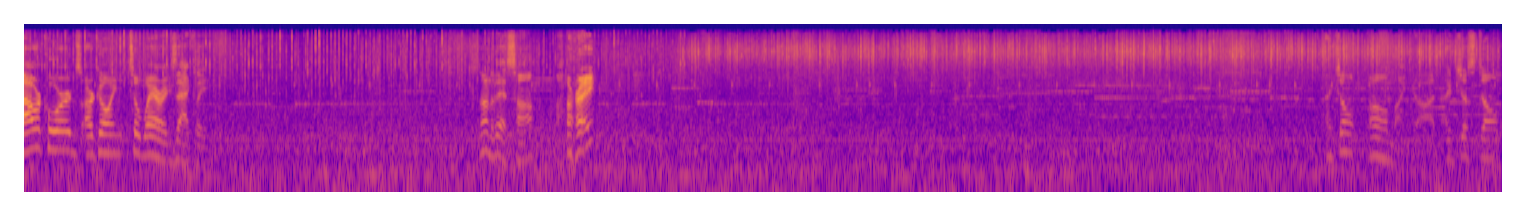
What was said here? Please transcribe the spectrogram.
Power cords are going to where exactly? It's none of this, huh? All right. I don't. Oh my god. I just don't.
